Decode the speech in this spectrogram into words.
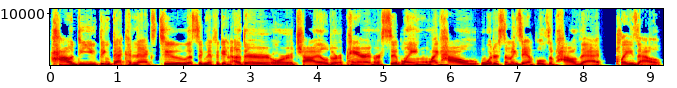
how do you think that connects to a significant other or a child or a parent or a sibling? Like how what are some examples of how that plays out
